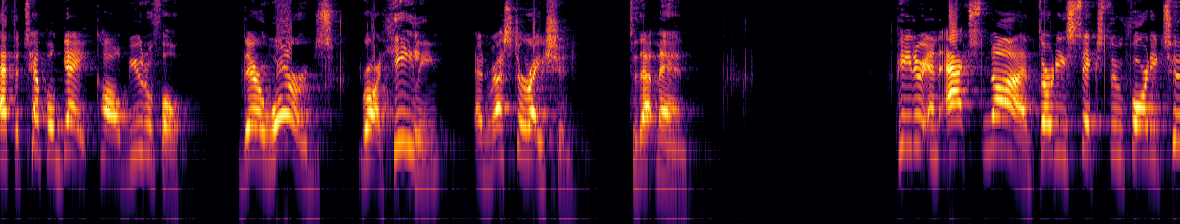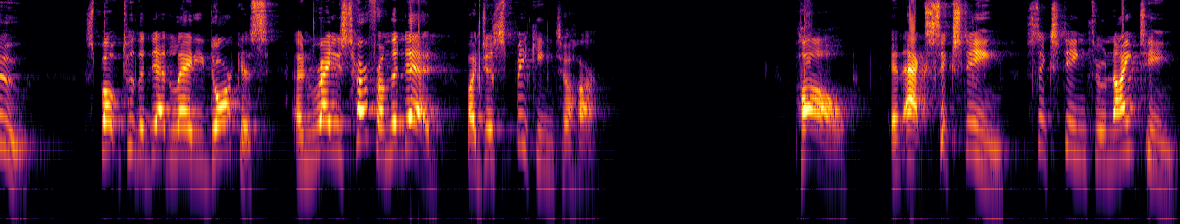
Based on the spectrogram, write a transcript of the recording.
at the temple gate called Beautiful. Their words brought healing and restoration to that man. Peter in Acts 9 36 through 42 spoke to the dead lady Dorcas and raised her from the dead by just speaking to her. Paul in Acts 16 16 through 19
